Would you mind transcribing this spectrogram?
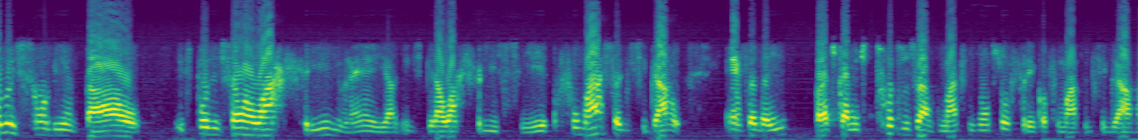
poluição ambiental, exposição ao ar frio, né? E a, inspirar o ar frio e seco, fumaça de cigarro, essa daí praticamente todos os asmáticos vão sofrer com a fumaça de cigarro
